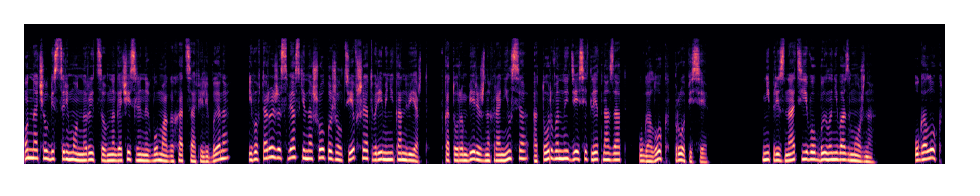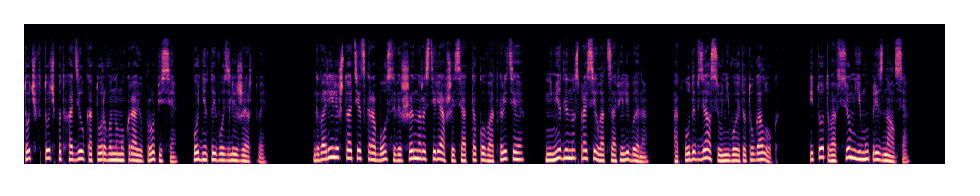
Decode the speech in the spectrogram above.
Он начал бесцеремонно рыться в многочисленных бумагах отца Филибена и во второй же связке нашел пожелтевший от времени конверт, в котором бережно хранился оторванный 10 лет назад уголок прописи. Не признать его было невозможно. Уголок точь-в-точь точь подходил к оторванному краю прописи, поднятой возле жертвы. Говорили, что отец Крабо, совершенно растерявшийся от такого открытия, немедленно спросил отца Филибена, откуда взялся у него этот уголок. И тот во всем ему признался.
